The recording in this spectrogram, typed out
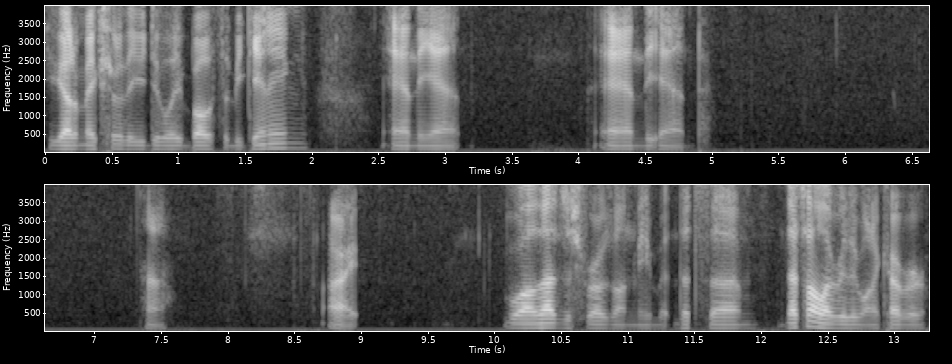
you got to make sure that you delete both the beginning and the end, and the end. Huh. All right. Well, that just froze on me, but that's um, that's all I really want to cover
